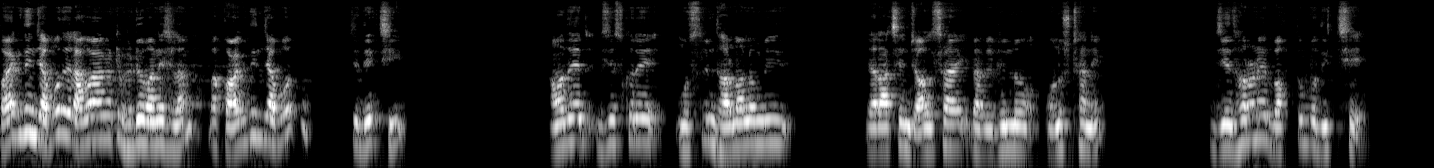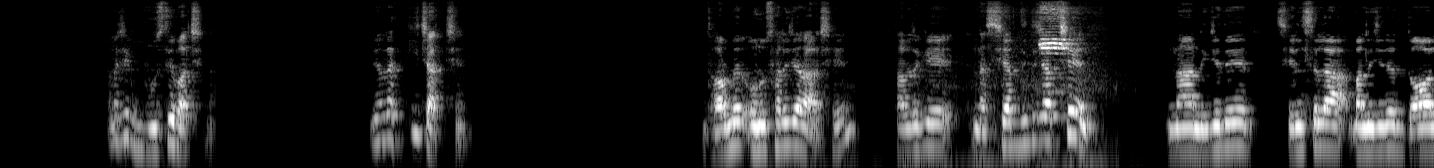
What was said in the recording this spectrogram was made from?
কয়েকদিন যাবৎ এর আগেও আমি একটা ভিডিও বানিয়েছিলাম, বা কয়েকদিন যাবৎ যে দেখছি, আমাদের বিশেষ করে মুসলিম ধর্মাবলম্বী যারা আছেন জলসায় বা বিভিন্ন অনুষ্ঠানে, যে ধরনের বক্তব্য দিচ্ছে, আমি ঠিক বুঝতে পারছি না। এনারা কি চাচ্ছেন? ধর্মের অনুসারী যারা আছেন, তাদেরকে নাসিয়াত দিতে চাচ্ছেন? না নিজেদের সিলসিলা বা নিজেদের দল,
